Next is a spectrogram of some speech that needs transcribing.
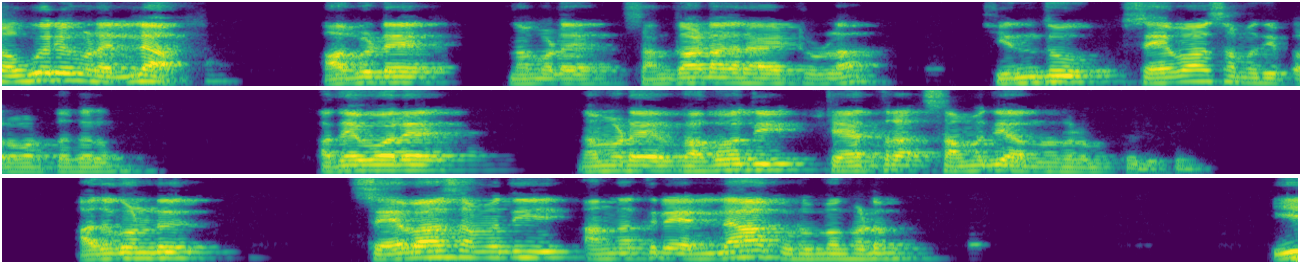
സൗകര്യങ്ങളെല്ലാം അവിടെ നമ്മുടെ സംഘാടകരായിട്ടുള്ള ഹിന്ദു സേവാ സമിതി പ്രവർത്തകരും അതേപോലെ നമ്മുടെ ഭഗവതി ക്ഷേത്ര സമിതി അംഗങ്ങളും ഒരുക്കും. അതുകൊണ്ട് സേവാ സമിതി അംഗത്തിലെ എല്ലാ കുടുംബങ്ങളും ഈ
